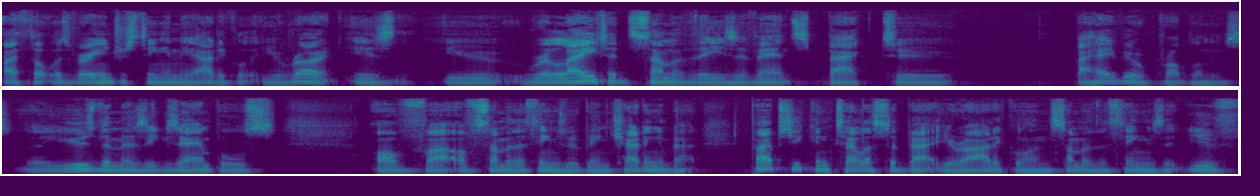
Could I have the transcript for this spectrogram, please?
I thought was very interesting in the article that you wrote is you related some of these events back to behavioral problems. You used them as examples of uh, of some of the things we've been chatting about. Perhaps you can tell us about your article and some of the things that you've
